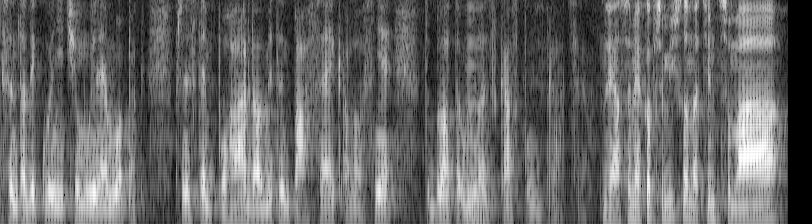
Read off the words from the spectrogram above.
jsem tady kvůli něčemu jinému a pak přines ten pohár, dal mi ten pásek a vlastně to byla ta hmm. umělecká hmm. spolupráce. No já jsem jako přemýšlel nad tím, co má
